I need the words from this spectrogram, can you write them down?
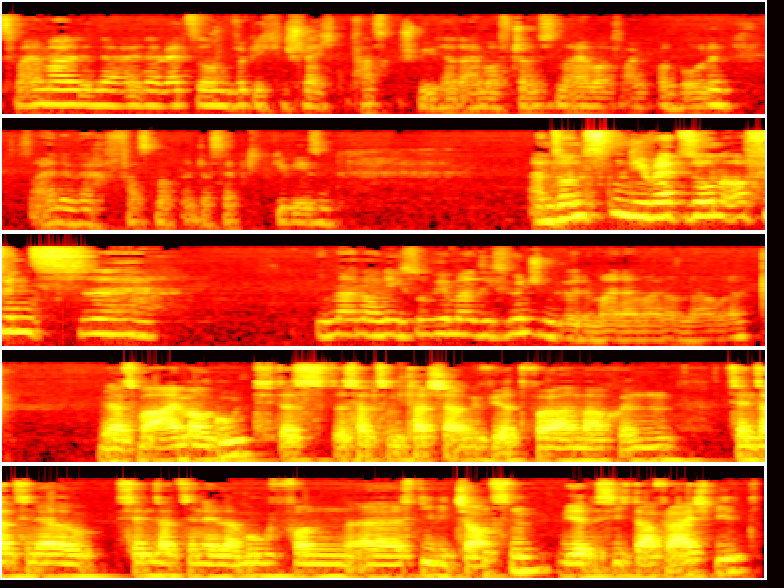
zweimal in der, in der Red Zone wirklich einen schlechten Pass gespielt hat. Einmal auf Johnson, einmal auf Anquan Bolin. Das eine wäre fast noch intercepted gewesen. Ansonsten die Red Zone Offense äh, immer noch nicht so, wie man sich wünschen würde, meiner Meinung nach, oder? Ja, es war einmal gut, das, das hat zum Touchdown geführt, vor allem auch ein sensationeller, sensationeller Move von äh, Stevie Johnson, wie er sich da freispielt.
